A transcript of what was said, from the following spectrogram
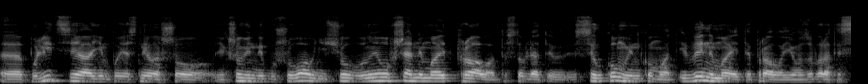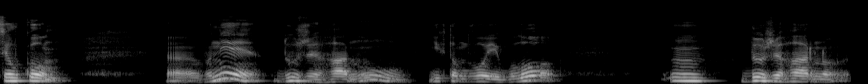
Е, поліція їм пояснила, що якщо він не бушував, нічого, вони взагалі не мають права доставляти силком в воєнкомат. І ви не маєте права його забирати силком. Е, вони дуже гарно, ну, їх там двоє було. Дуже гарно.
